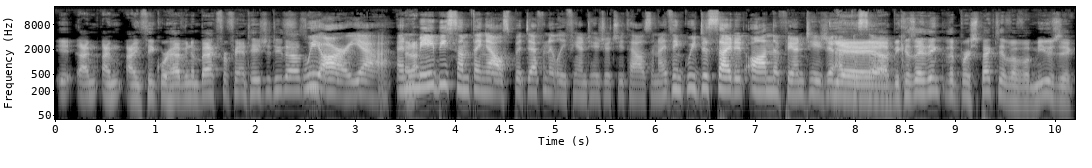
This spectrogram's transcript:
it, I'm, I'm I think we're having him back for Fantasia 2000. we are. Yeah. And, And I- maybe something else, but definitely Fantasia 2000. I think we decided on the Fantasia yeah, episode. yeah, because I think the perspective of a music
